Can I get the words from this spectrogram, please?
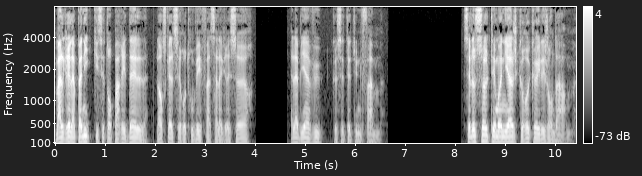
Malgré la panique qui s'est emparée d'elle lorsqu'elle s'est retrouvée face à l'agresseur, elle a bien vu que c'était une femme. C'est le seul témoignage que recueillent les gendarmes.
